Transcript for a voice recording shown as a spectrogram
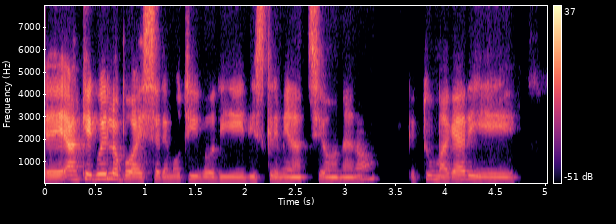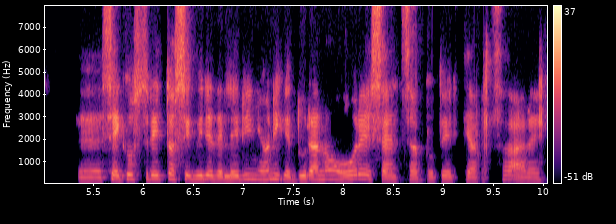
E anche quello può essere motivo di discriminazione, no? Che tu magari eh, sei costretto a seguire delle riunioni che durano ore senza poterti alzare.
